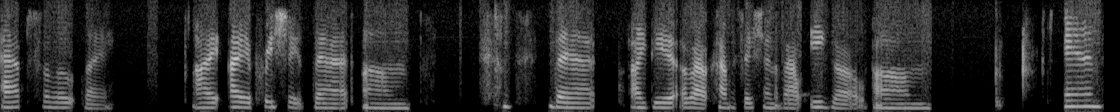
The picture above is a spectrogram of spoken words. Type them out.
Absolutely. I I appreciate that um, that idea about conversation about ego, um, and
